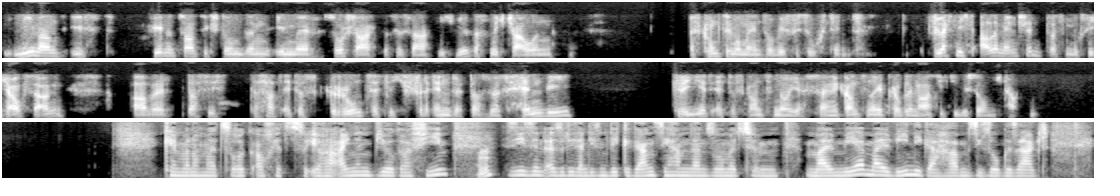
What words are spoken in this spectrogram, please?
Niemand ist 24 Stunden immer so stark, dass er sagt, ich will das nicht schauen. Es kommt der Moment, wo wir versucht sind. Vielleicht nicht alle Menschen, das muss ich auch sagen, aber das ist, das hat etwas grundsätzlich verändert. Also das Handy kreiert etwas ganz Neues, eine ganz neue Problematik, die wir so nicht hatten. Kehren wir nochmal zurück auch jetzt zu Ihrer eigenen Biografie. Hm? Sie sind also die dann diesen Weg gegangen. Sie haben dann so mit ähm, mal mehr, mal weniger, haben Sie so gesagt.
